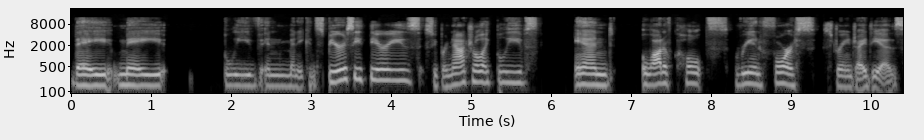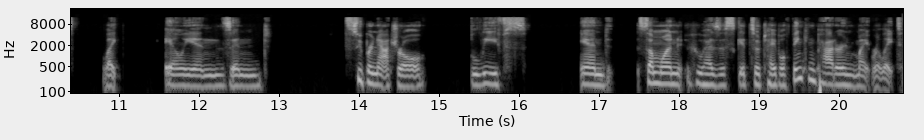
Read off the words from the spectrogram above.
They may believe in many conspiracy theories, supernatural like beliefs, and a lot of cults reinforce strange ideas like aliens and supernatural beliefs and someone who has a schizotypal thinking pattern might relate to.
